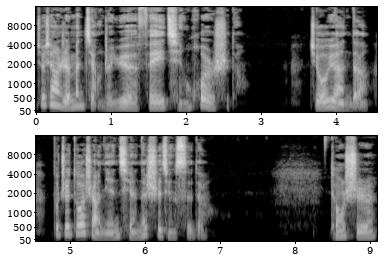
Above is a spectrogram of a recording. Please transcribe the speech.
就像人们讲着岳飞、秦桧似的，久远的不知多少年前的事情似的。同时，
